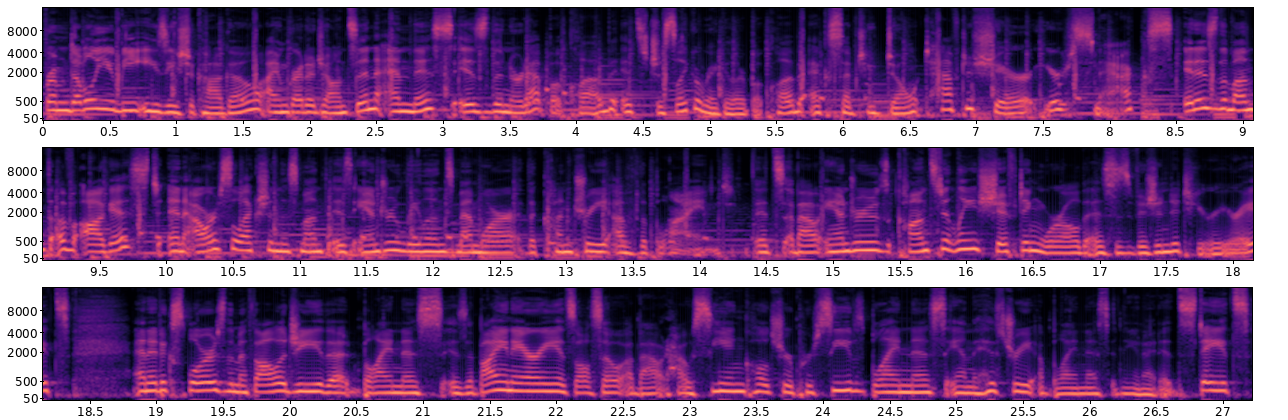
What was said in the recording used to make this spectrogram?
From WBEZ Chicago, I'm Greta Johnson, and this is the Nerdette Book Club. It's just like a regular book club, except you don't have to share your snacks. It is the month of August, and our selection this month is Andrew Leland's memoir, The Country of the Blind. It's about Andrew's constantly shifting world as his vision deteriorates, and it explores the mythology that blindness is a binary. It's also about how seeing culture perceives blindness and the history of blindness in the United States.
